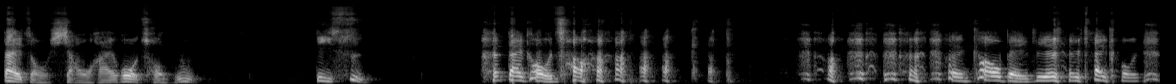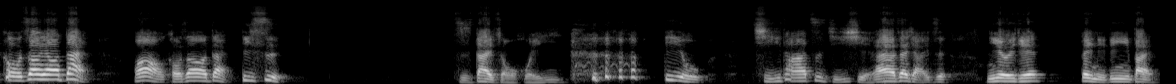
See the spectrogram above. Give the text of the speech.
带走小孩或宠物，第四 戴口罩。很靠北边，戴口口罩要戴哦，口罩要戴。第四，只带走回忆。第五，其他自己写。来，再讲一次，你有一天被你另一半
